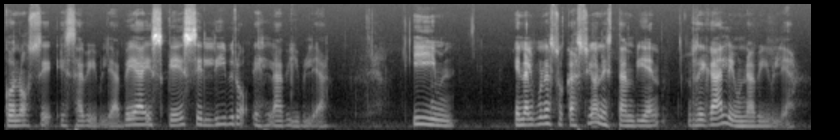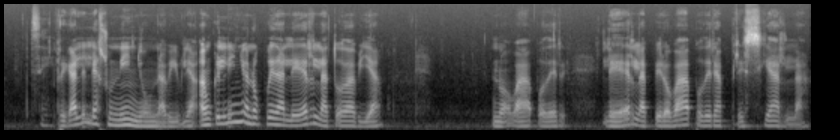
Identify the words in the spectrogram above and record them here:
conoce esa Biblia, vea es que ese libro es la Biblia. Y en algunas ocasiones también regale una Biblia. Regálele a su niño una Biblia. Aunque el niño no pueda leerla todavía, no va a poder leerla, pero va a poder apreciarla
